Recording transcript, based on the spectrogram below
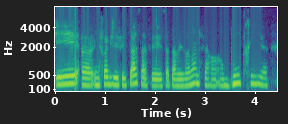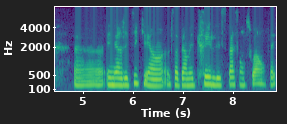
Et euh, une fois que j'ai fait ça, ça, fait, ça permet vraiment de faire un, bon tri euh, énergétique et ça permet de créer de l'espace en soi, en fait.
